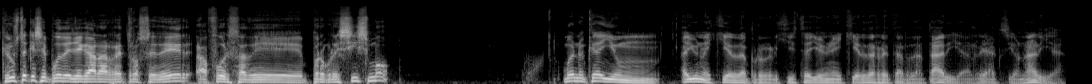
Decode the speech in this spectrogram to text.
¿Cree usted que se puede llegar a retroceder a fuerza de progresismo? Bueno, que hay un hay una izquierda progresista y hay una izquierda retardataria, reaccionaria,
